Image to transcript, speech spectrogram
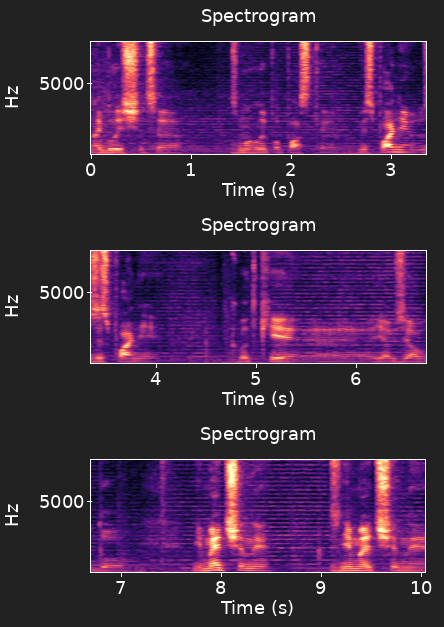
Найближче це змогли попасти в Іспанію. З Іспанії квитки е, я взяв до Німеччини. З Німеччини,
